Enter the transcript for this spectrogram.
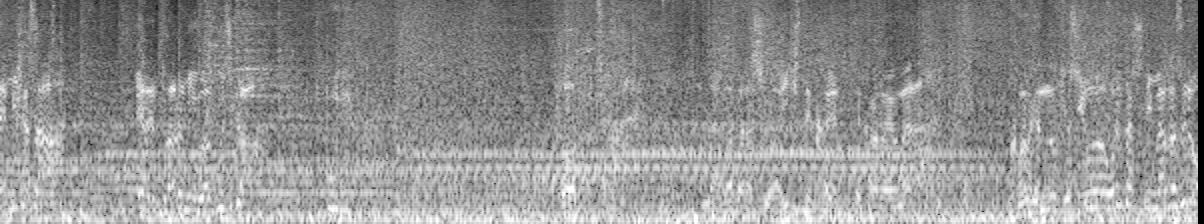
ぜミカサ。エレンとアルミンは無事か。エレン。おっと長話は生きて帰ってからだよな。この辺の巨人は俺たちに任せろ。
